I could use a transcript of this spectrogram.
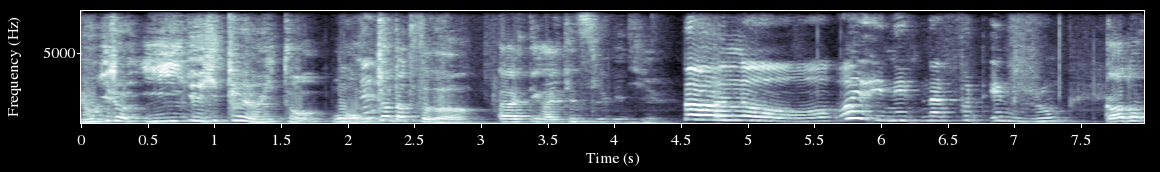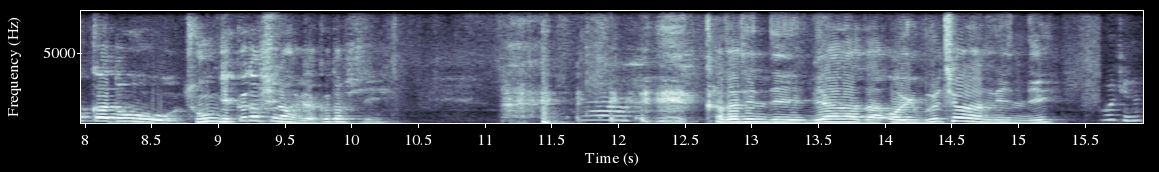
여기서 이게 히터예요, 히터. 와, 엄청 따뜻하다. I think I can sleep in here. Oh no. Why you need not put in the room? 까도 까도 좋은 게 끝없이 나옵니다, 끝없이. Oh. 가자, 신디. 미안하다. 어, 이거 물 채워놨네, 신디. Can?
